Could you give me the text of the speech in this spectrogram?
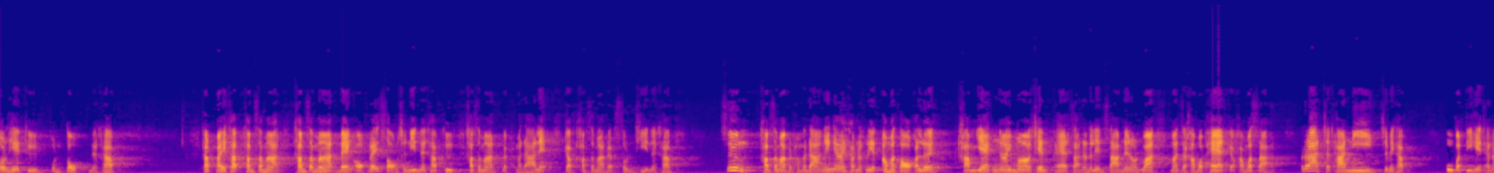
ต้นเหตุคือฝนตกนะครับ ถัดไปครับคำสมาร์ทคำสมาร์ทแบ่งออกได้ 2 ชนิดนะครับ คือคำสมาร์ทแบบธรรมดาแหละ กับคำสมาร์ทแบบสนธินะครับ ซึ่งคำสมาร์ทแบบธรรมดาง่ายๆครับนักเรียนเอามาต่อกันเลยคำแยกง่ายมาก เช่น แพทย์ศาสตร์นั้นนักเรียนทราบแน่นอนว่า มาจากคำว่าแพทย์กับคำว่าศาสตร์ ราชธานีใช่ไหมครับอุบัติเหตุธน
